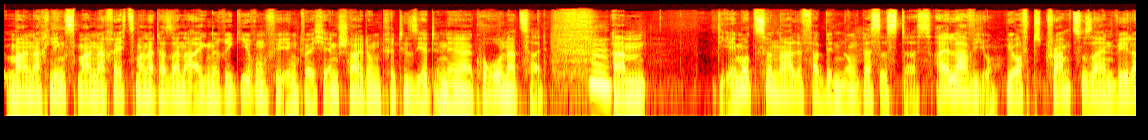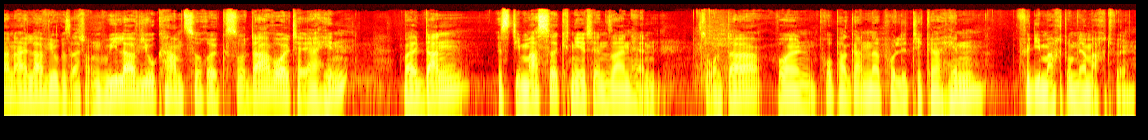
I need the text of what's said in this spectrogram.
mal nach links, mal nach rechts, mal hat er seine eigene Regierung für irgendwelche Entscheidungen kritisiert in der Corona-Zeit. Hm. Ähm, die emotionale Verbindung, das ist das. I love you. Wie oft Trump zu seinen Wählern I love you gesagt hat. Und we love you kam zurück. So, da wollte er hin, weil dann ist die Masse Knete in seinen Händen. So, und da wollen Propagandapolitiker hin für die Macht um der Macht willen.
